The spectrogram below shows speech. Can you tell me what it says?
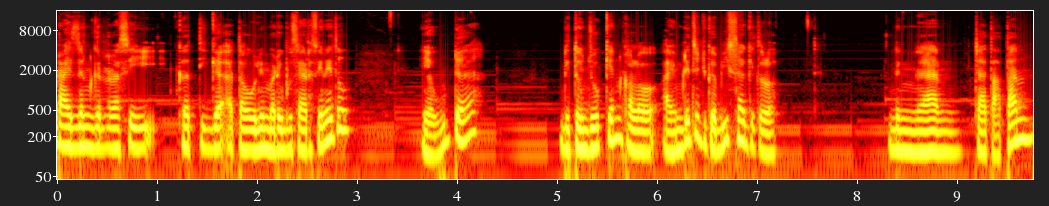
Ryzen generasi ketiga atau 5000 series ini tuh ya udah ditunjukin kalau AMD itu juga bisa gitu loh. Dengan catatan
